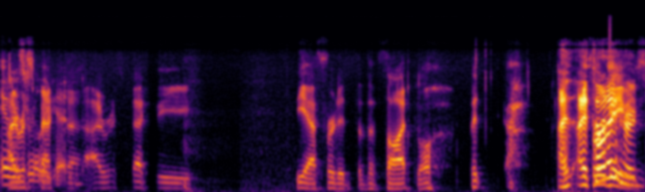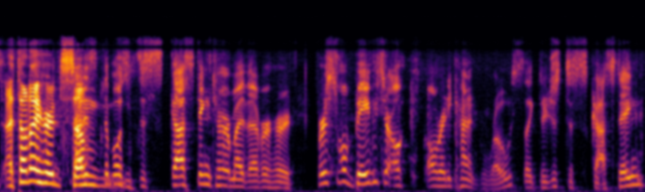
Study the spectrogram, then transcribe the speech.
it I was really respect good. that. I respect the the effort, the, the thought. Oh, but uh, I, I thought I heard. I thought I heard some. is the most disgusting term I've ever heard. First of all, babies are al- already kind of gross. Like they're just disgusting.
